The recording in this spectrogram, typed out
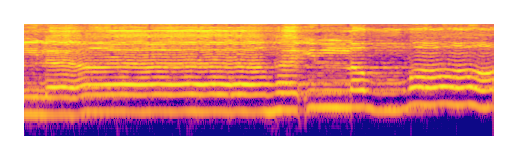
إله إلا الله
